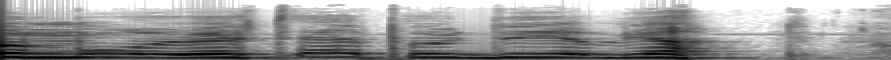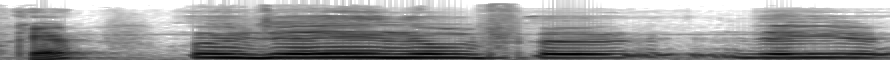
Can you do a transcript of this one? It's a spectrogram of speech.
om året är på drevjakt. Okej. Och det är nog för det är ju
